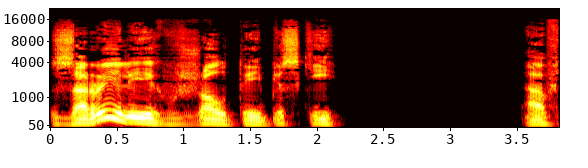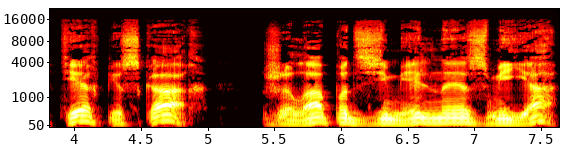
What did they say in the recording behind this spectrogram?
зарыли их в желтые пески. А в тех песках жила подземельная змея,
